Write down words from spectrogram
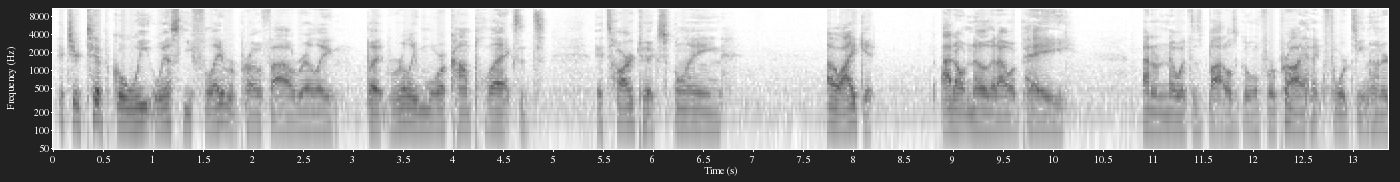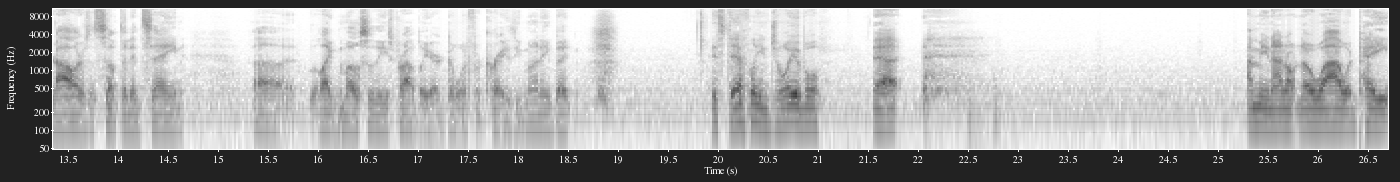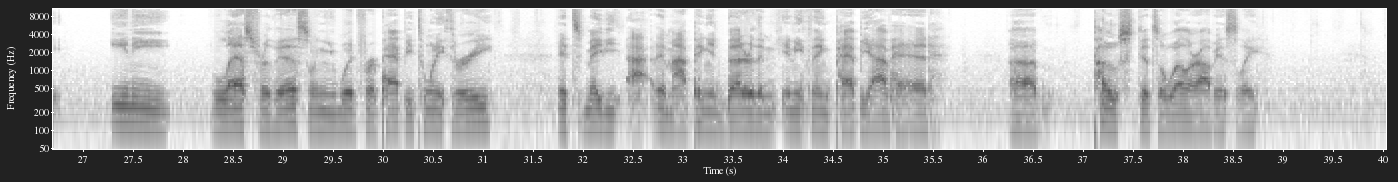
It's your typical wheat whiskey flavor profile, really, but really more complex. It's it's hard to explain. I like it. I don't know that I would pay. I don't know what this bottle's going for. Probably I think fourteen hundred dollars is something insane. Uh, like most of these probably are going for crazy money, but it's definitely enjoyable. Uh, I mean, I don't know why I would pay any less for this when you would for a Pappy 23. It's maybe, in my opinion, better than anything Pappy I've had. Uh, post It's a Weller, obviously.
